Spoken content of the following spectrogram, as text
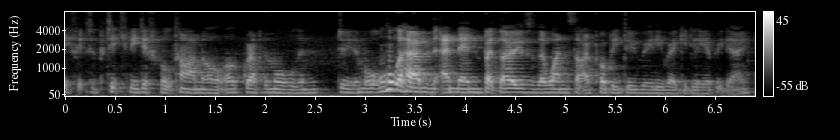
if it's a particularly difficult time I'll, I'll grab them all and do them all. Um, and then but those are the ones that I probably do really regularly every day.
